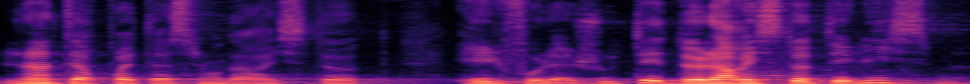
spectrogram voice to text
l'interprétation d'Aristote, et il faut l'ajouter, de l'aristotélisme,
